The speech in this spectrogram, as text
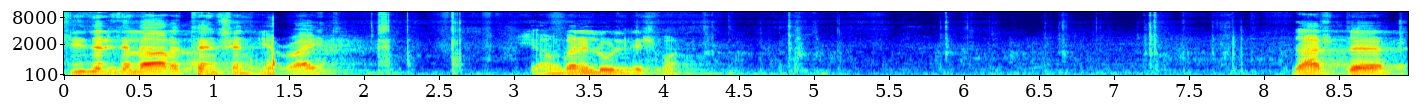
See, there is a lot of tension here, right? Okay, I'm gonna lose this one. That's the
